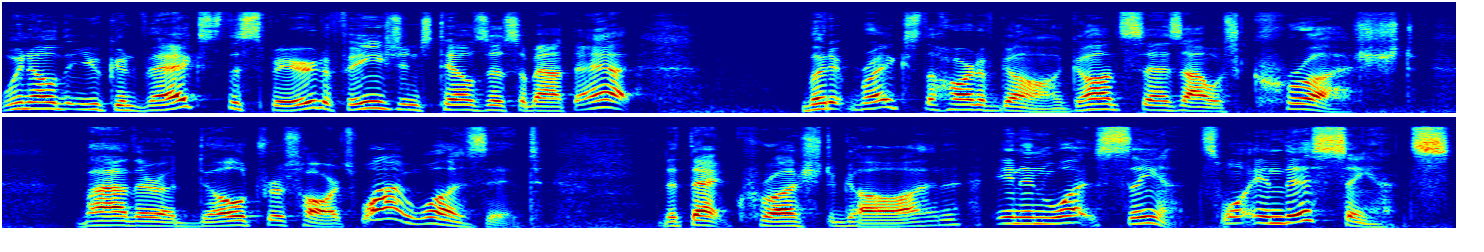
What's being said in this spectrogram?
We know that you can vex the Spirit. Ephesians tells us about that. But it breaks the heart of God. God says, I was crushed by their adulterous hearts. Why was it that that crushed God? And in what sense? Well, in this sense,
